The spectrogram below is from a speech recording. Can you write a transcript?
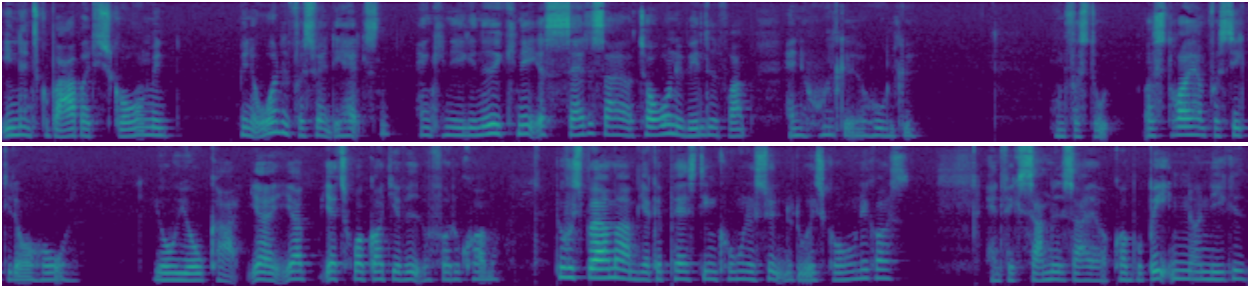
inden han skulle bare arbejde i skoven, men, men ordene forsvandt i halsen. Han knækkede ned i knæ og satte sig, og tårerne væltede frem. Han hulkede og hulkede. Hun forstod og strøg ham forsigtigt over håret. Jo, jo, Karl. Jeg, jeg, jeg tror godt, jeg ved, hvorfor du kommer. Du vil spørge mig, om jeg kan passe din kone og søn, når du er i skoven, ikke også? Han fik samlet sig og kom på benene og nikkede.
